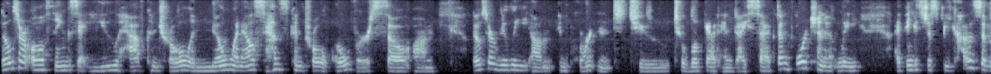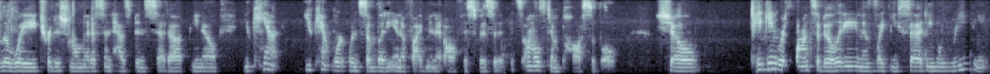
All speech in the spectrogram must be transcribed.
Those are all things that you have control and no one else has control over. So, um, those are really um, important to to look at and dissect. Unfortunately, I think it's just because of the way traditional medicine has been set up. You know, you can't you can't work with somebody in a five minute office visit. It's almost impossible. So taking mm-hmm. responsibility and as like you said, you know, reading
